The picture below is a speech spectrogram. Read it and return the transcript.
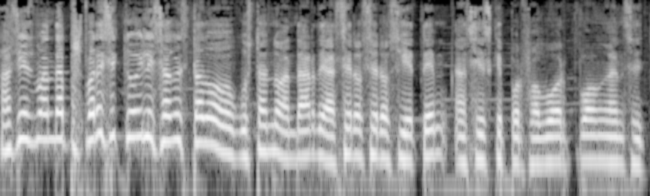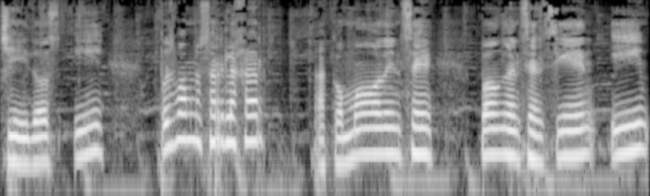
Así es, banda, pues parece que hoy les ha estado gustando andar de a 007, así es que por favor pónganse chidos y pues vámonos a relajar, acomódense, pónganse al 100 y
